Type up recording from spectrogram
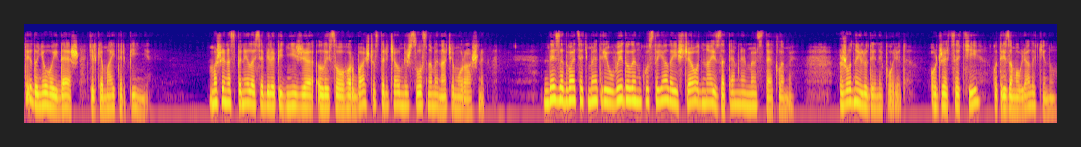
Ти до нього йдеш, тільки май терпіння. Машина спинилася біля підніжжя лисого горба, що стирчав між соснами, наче мурашник. Десь за двадцять метрів у видолинку стояла іще одна із затемненими стеклами. Жодної людини поряд. Отже, це ті, котрі замовляли кіно.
